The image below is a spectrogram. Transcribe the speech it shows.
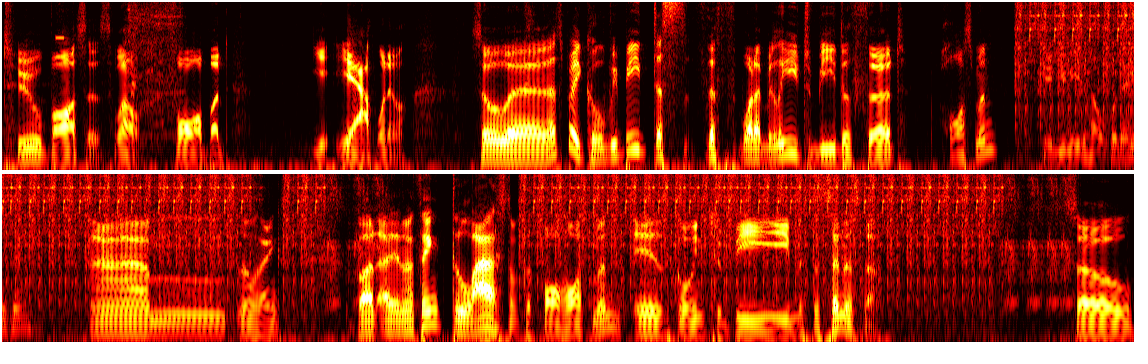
two bosses. Well, four, but yeah, whatever. So uh, that's pretty cool. We beat the the th what I believe to be the third horseman. Did you need help with anything? Um, no thanks. But uh, and I think the last of the four horsemen is going to be Mr. Sinister. So,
